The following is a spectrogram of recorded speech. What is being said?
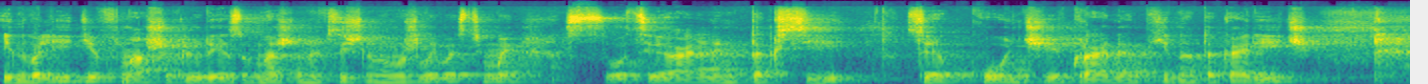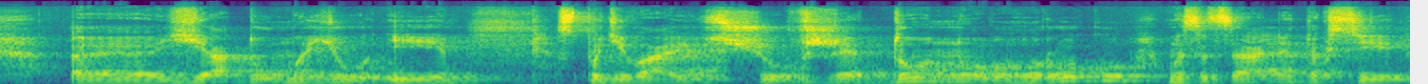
інвалідів, наших людей з обмеженими фізичними можливостями соціальним таксі. Це конче вкрай необхідна така річ. Е, Я думаю і сподіваюся, що вже до нового року ми соціальне таксі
